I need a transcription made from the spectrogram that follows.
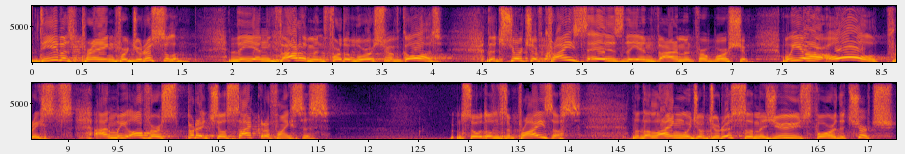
David's praying for Jerusalem, the environment for the worship of God. The church of Christ is the environment for worship. We are all priests and we offer spiritual sacrifices. And so it doesn't surprise us that the language of Jerusalem is used for the church.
